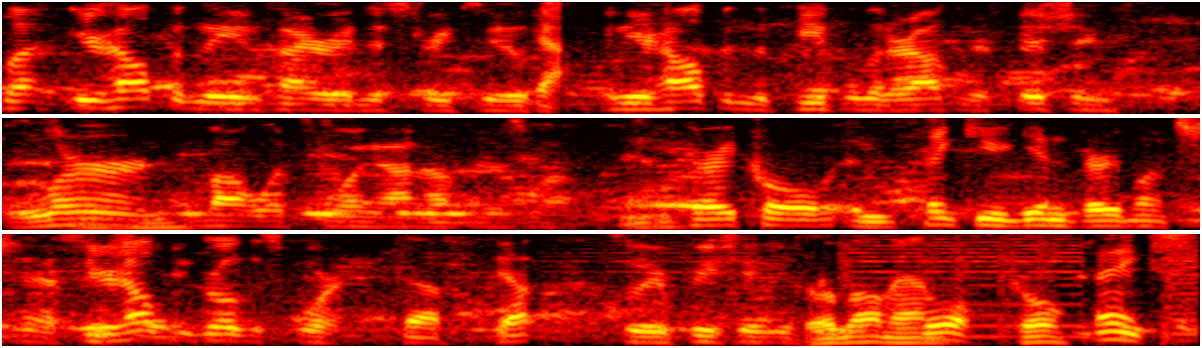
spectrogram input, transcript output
but you're helping the entire industry too, Yeah. and you're helping the people that are out there fishing learn about what's going on out there as well. Yeah, very cool, and thank you again very much. Yeah, so you're Appreciate helping grow the sport. So, yep. So we appreciate you. So well, man. Cool. Cool. Thanks.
